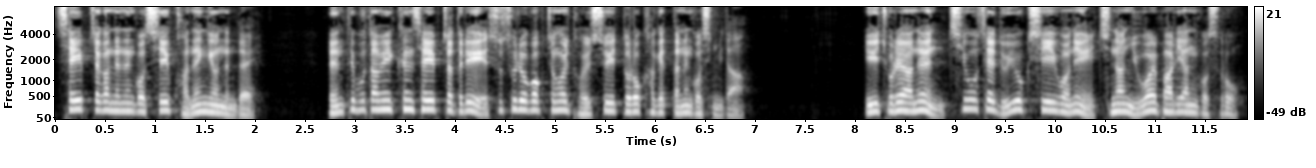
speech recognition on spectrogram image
세입자가 내는 것이 관행이었는데 렌트 부담이 큰 세입자들이 수수료 걱정을 덜 수 있도록 하겠다는 것입니다. 이 조례안은 치옷의 뉴욕 시의원이 지난 6월 발의한 것으로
